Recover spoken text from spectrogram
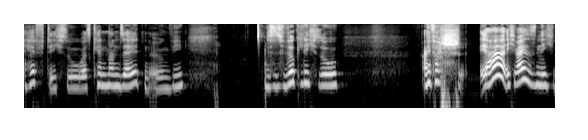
heftig so. Was kennt man selten irgendwie. Das ist wirklich so einfach, ja, ich weiß es nicht,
